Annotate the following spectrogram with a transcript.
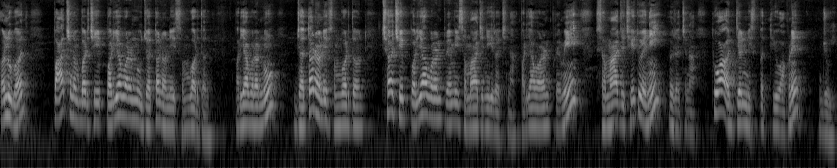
અનુબંધ. પાંચ નંબર છે પર્યાવરણનું જતન અને સંવર્ધન. પર્યાવરણનું જતન અને સંવર્ધન. છ છે પર્યાવરણ પ્રેમી સમાજની રચના. પર્યાવરણ પ્રેમી સમાજ છે તો એની રચના. તો આ અધ્યયન નિષ્પત્તિઓ આપણે જોઈ.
